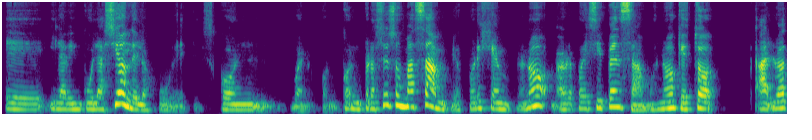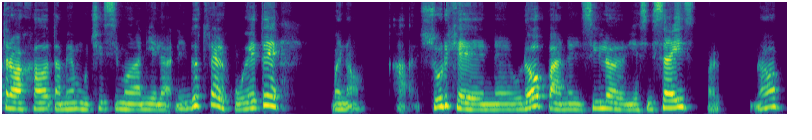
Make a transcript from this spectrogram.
Eh, y la vinculación de los juguetes con, bueno, con, procesos más amplios, por ejemplo, ¿no? Ahora, pues si pensamos, ¿no? Que esto lo ha trabajado también muchísimo Daniela. La industria del juguete, bueno, surge en Europa en el siglo XVI, ¿no?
